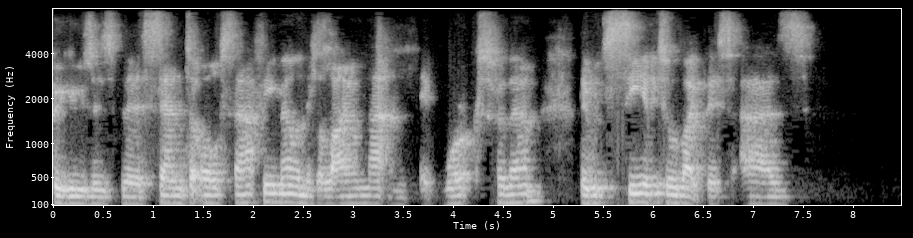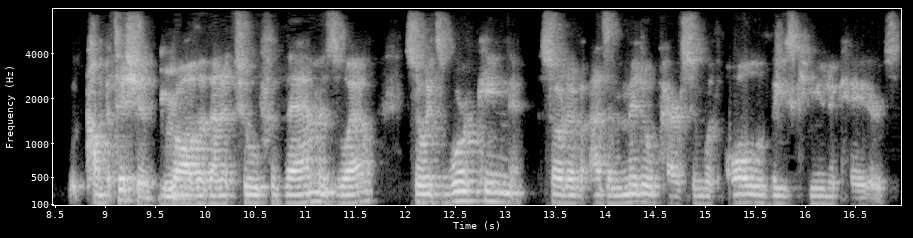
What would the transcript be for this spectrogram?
who uses the send to all staff email and they rely on that and it works for them, they would see a tool like this as competition mm. rather than a tool for them as well. So it's working sort of as a middle person with all of these communicators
